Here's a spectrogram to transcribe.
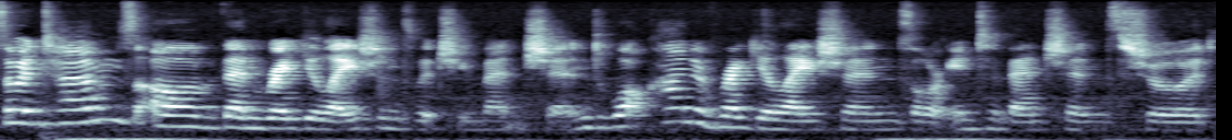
So, in terms of then regulations, which you mentioned, what kind of regulations or interventions should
